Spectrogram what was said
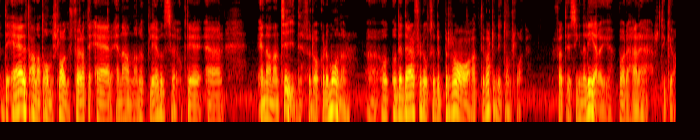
det är ett annat omslag för att det är en annan upplevelse och det är en annan tid för Drakar och Demoner. Eh, och, och, det är därför det också är bra att det vart ett nytt omslag. För att det signalerar ju vad det här är, tycker jag.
